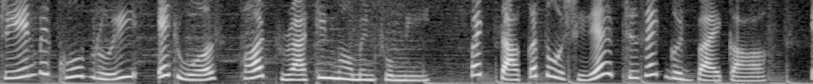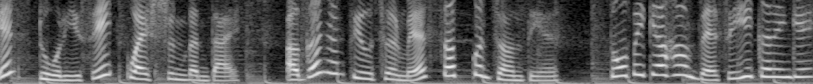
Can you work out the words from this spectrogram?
ट्रेन में खूब रोई it was heart racking moment for me but Takatoshi ने अच्छे से गुड बाय कहा। इस स्टोरी से क्वेश्चन बनता है। अगर हम फ्यूचर में सब कुछ जानते हैं तो भी क्या हम वैसे ही करेंगे?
